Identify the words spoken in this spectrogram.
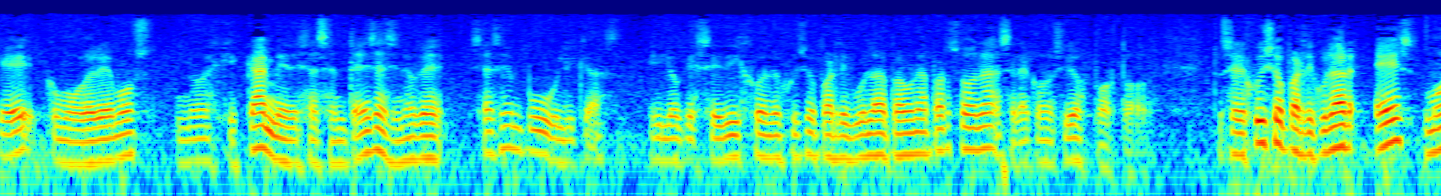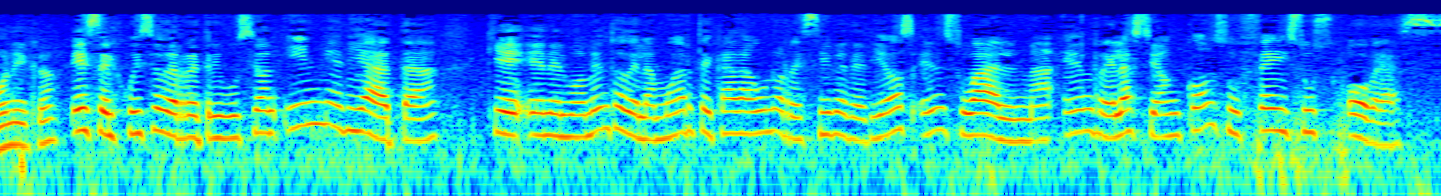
que como veremos no es que cambien esas sentencias, sino que se hacen públicas y lo que se dijo en el juicio particular para una persona será conocido por todos. Entonces el juicio particular es, Mónica. Es el juicio de retribución inmediata que en el momento de la muerte cada uno recibe de Dios en su alma en relación con su fe y sus obras.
